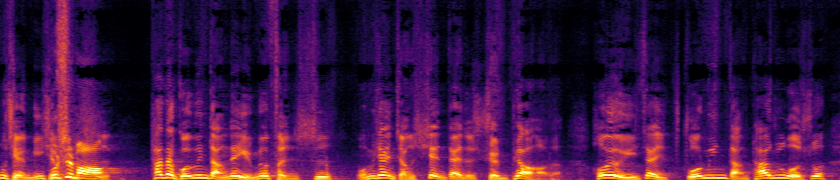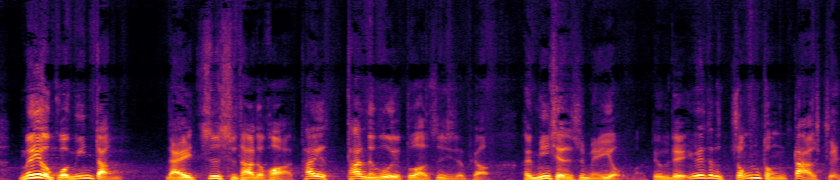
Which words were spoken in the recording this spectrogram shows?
目前明显不是吗？他在国民党内有没有粉丝？我们现在讲现代的选票好了，侯友谊在国民党，他如果说没有国民党来支持他的话，他他能够有多少自己的票？很明显的是没有嘛，对不对？因为这个总统大选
